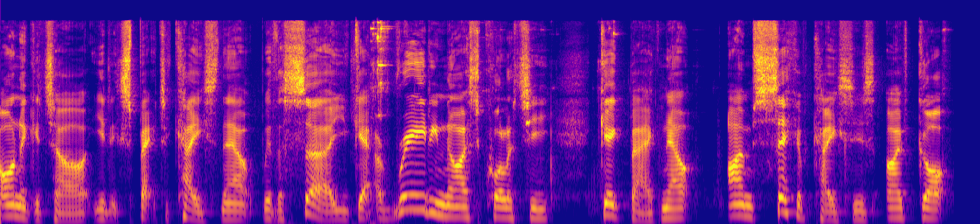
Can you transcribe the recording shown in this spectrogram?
on a guitar, you'd expect a case. Now, with a Suhr, you get a really nice quality gig bag. Now, I'm sick of cases. I've got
